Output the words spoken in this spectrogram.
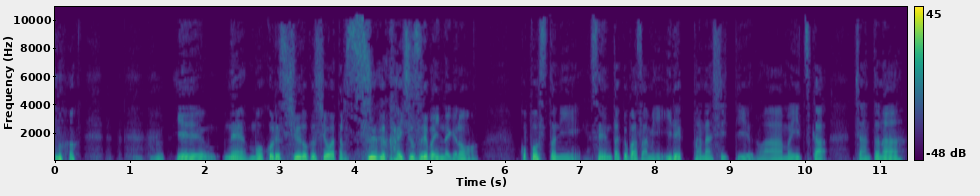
もう、いやいや、ね、もうこれ収録し終わったらすぐ回収すればいいんだけど、こうポストに洗濯バサミ入れっぱなしっていうのは、あもういつかちゃんとな、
